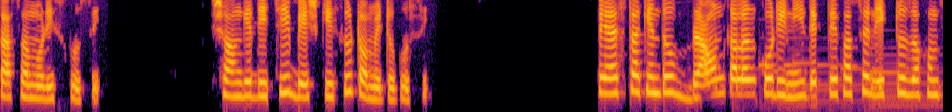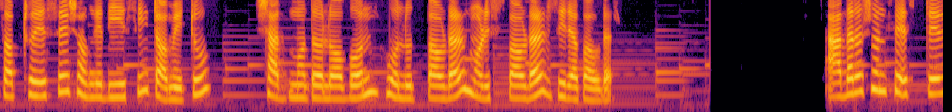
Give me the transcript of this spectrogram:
কাঁচামরিচ কুচি। সঙ্গে দিচ্ছি বেশ কিছু টমেটো কুচি। পেঁয়াজটা কিন্তু ব্রাউন কালার করিনি, দেখতে পাচ্ছেন একটু যখন সফট হয়েছে, সঙ্গে দিয়েছি টমেটো, স্বাদ মতো লবণ, হলুদ পাউডার মরিচ পাউডার জিরা পাউডার আদা রসুন পেস্টের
